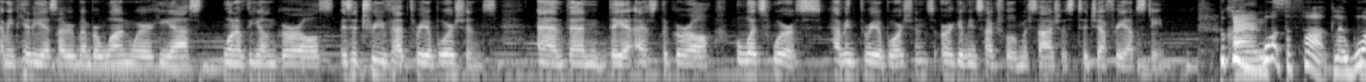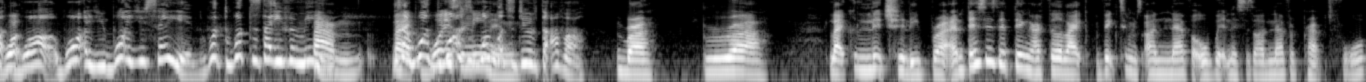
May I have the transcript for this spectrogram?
I mean, hideous. I remember one where he asked one of the young girls, Is it true you've had three abortions? And then they asked the girl, Well, what's worse, having three abortions or giving sexual massages to Jeffrey Epstein? Because And what the fuck? Like what, what- what? What? are you? What are you saying? What? What does that even mean? Fam, like, like, what? what What, has one got to do with the other? bruh, bruh. Like literally, bruh. And this is the thing I feel like victims are never or witnesses are never prepped for.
